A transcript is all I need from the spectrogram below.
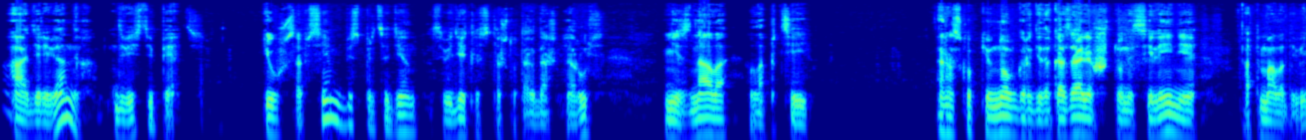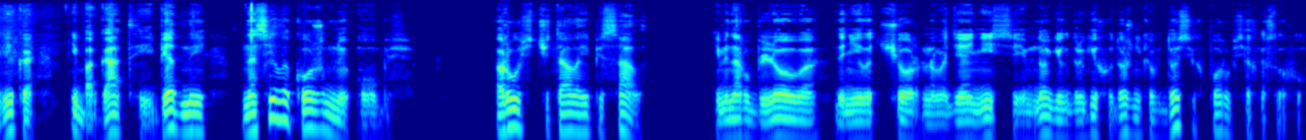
а деревянных – 205. И уж совсем беспрецедентно свидетельство, что тогдашняя Русь не знала лаптей. Раскопки в Новгороде доказали, что население от мала до велика, и богатые, и бедные, носила кожаную обувь. Русь читала и писала. Имена Рублева, Даниила Черного, Дионисия и многих других художников до сих пор у всех на слуху.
